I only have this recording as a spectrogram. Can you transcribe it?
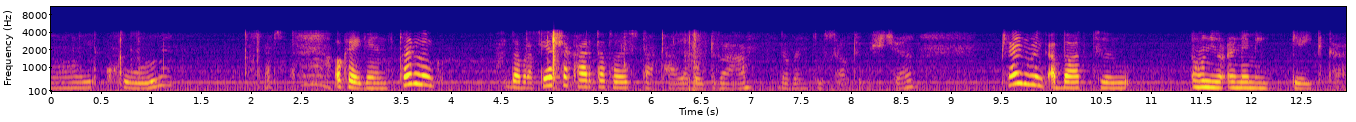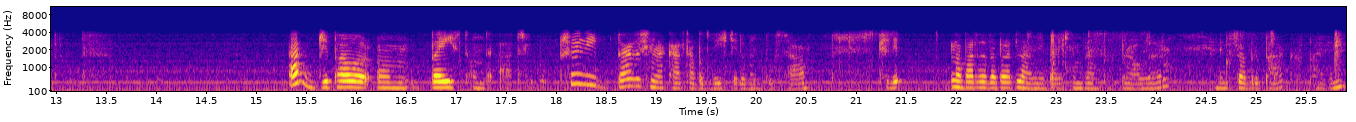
No i cool. Okej, więc pedling... Dobra, pierwsza karta to jest taka, level 2, do Ventusa oczywiście. Try during a battle on your enemy gate card. Up G-Power on based on the attribute, czyli bardzo silna karta, bo 200 do Ventusa, czyli no bardzo dobra dla mnie, bo jestem Ventus Brawler, więc dobry pack, powiem.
